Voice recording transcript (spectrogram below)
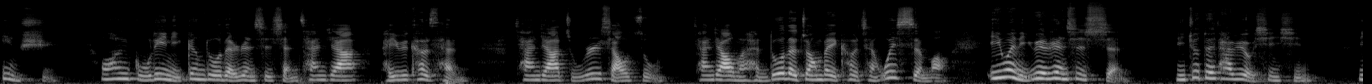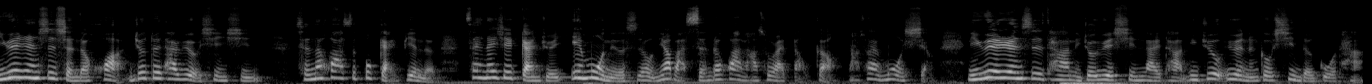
应许。我很鼓励你更多的认识神，参加培育课程，参加主日小组，参加我们很多的装备课程。为什么？因为你越认识神，你就对他越有信心；你越认识神的话，你就对他越有信心。神的话是不改变的，在那些感觉淹没你的时候，你要把神的话拿出来祷告，拿出来默想。你越认识他，你就越信赖他，你就越能够信得过他，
